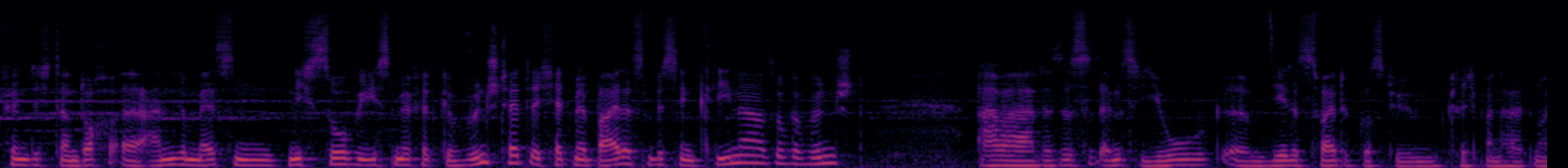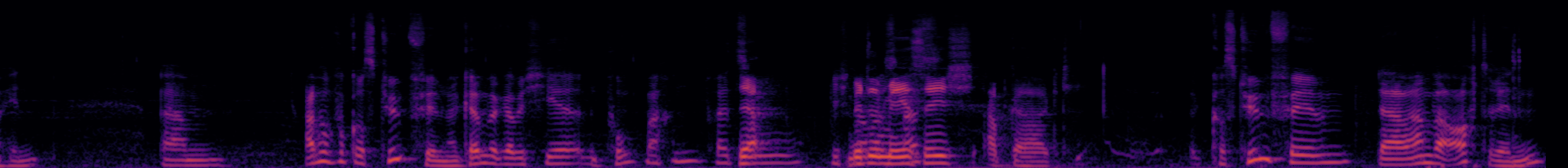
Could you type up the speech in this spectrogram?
finde ich dann doch äh, angemessen. Nicht so, wie ich es mir vielleicht gewünscht hätte. Ich hätte mir beides ein bisschen cleaner so gewünscht. Aber das ist das MCU. Ähm, jedes zweite Kostüm kriegt man halt nur hin. Ähm, apropos Kostümfilm, dann können wir, glaube ich, hier einen Punkt machen, falls ja, du nicht mittelmäßig abgehakt. Kostümfilm, da waren wir auch drin.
